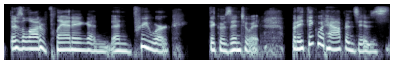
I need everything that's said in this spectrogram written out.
there's a lot of planning and and pre work that goes into it. But I think what happens is,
